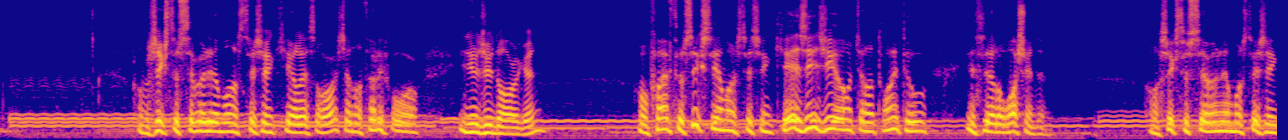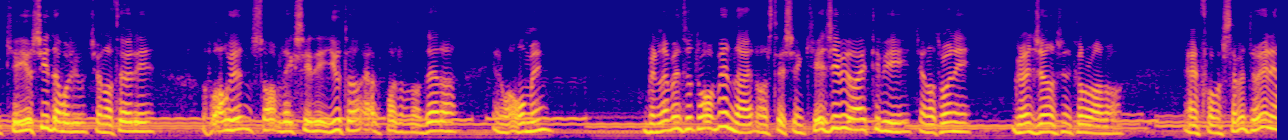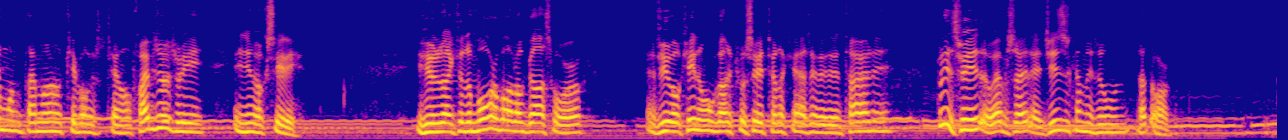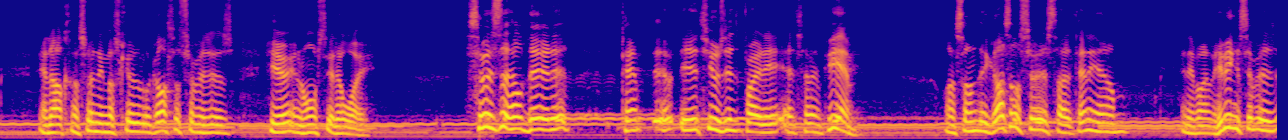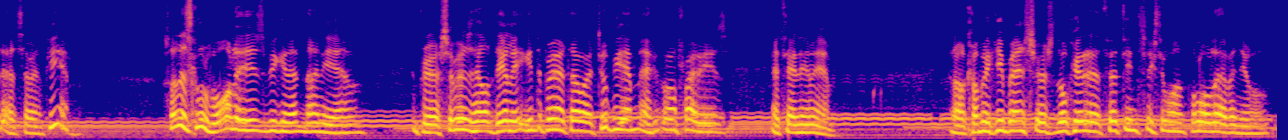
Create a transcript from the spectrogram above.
From 6 to 7 a.m. on station KLSR, channel 34 in Eugene, Oregon. From 5 to 6 a.m. on station KZJO, channel 22 in Seattle, Washington. From 6 to 7 a.m. on station KUCW, channel 30 of Ogden, Salt Lake City, Utah, and parts of Nevada and Wyoming. From 11 to 12 midnight on station KGBY TV, channel 20, Grand Junction, Colorado. And from 7 to 8 a.m. on Diamond Cable, channel 503 in New York City. If you'd like to know more about our gospel work and view our Kingdom of God Crusade telecast in its entirety, please visit our website at jesuscomingsoon.org. And now concerning schedule of gospel services here in home state Hawaii. Services are held daily, eh, eh, Tuesday and Friday at 7 p.m. On Sunday, gospel service starts at 10 a.m. and divine healing service at 7 p.m. Sunday school for all ages begin at 9 a.m. and prayer service held daily in the prayer tower at 2 p.m. and on Fridays at 10 a.m. In our Kaimuki Branch Church located at 1361 Palo Avenue,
